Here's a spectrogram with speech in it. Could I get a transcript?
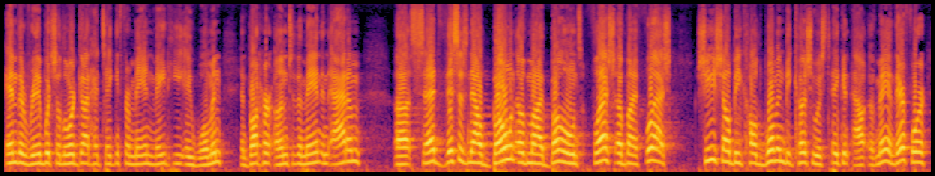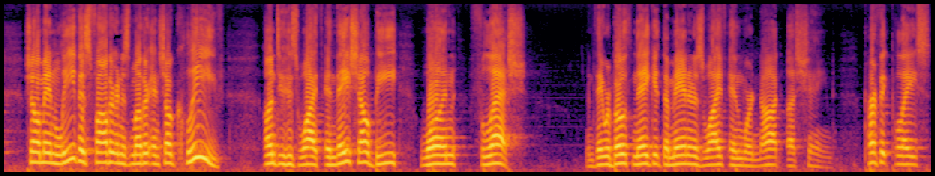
and the rib which the Lord God had taken from man made he a woman and brought her unto the man. And Adam uh, said, This is now bone of my bones, flesh of my flesh. She shall be called woman because she was taken out of man. Therefore shall a man leave his father and his mother and shall cleave unto his wife, and they shall be one flesh. And they were both naked, the man and his wife, and were not ashamed. Perfect place,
